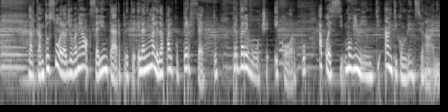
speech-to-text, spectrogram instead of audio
me. Dal canto suo la giovane Ox è l'interprete e l'animale da palco perfetto per dare voce e corpo a questi movimenti anticonvenzionali.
